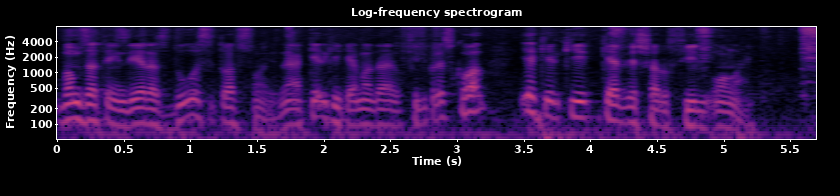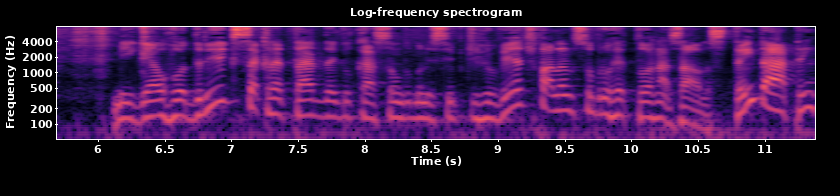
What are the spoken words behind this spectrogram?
vamos atender as duas situações, né? Aquele que quer mandar o filho para a escola e aquele que quer deixar o filho online. Miguel Rodrigues, secretário da Educação do município de Rio Verde, falando sobre o retorno às aulas. Tem data, hein?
